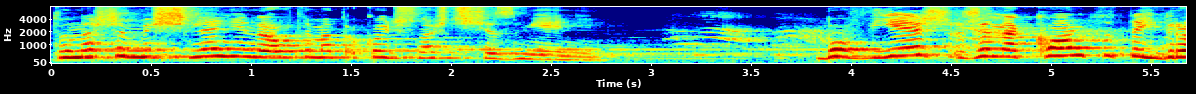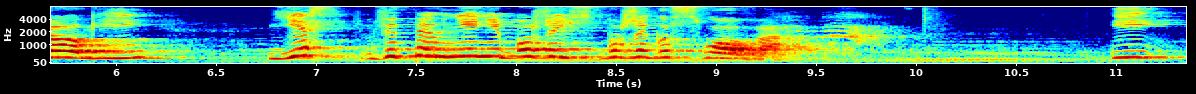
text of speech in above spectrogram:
to nasze myślenie na temat okoliczności się zmieni. Bo wiesz, że na końcu tej drogi jest wypełnienie Bożej, Bożego Słowa. I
